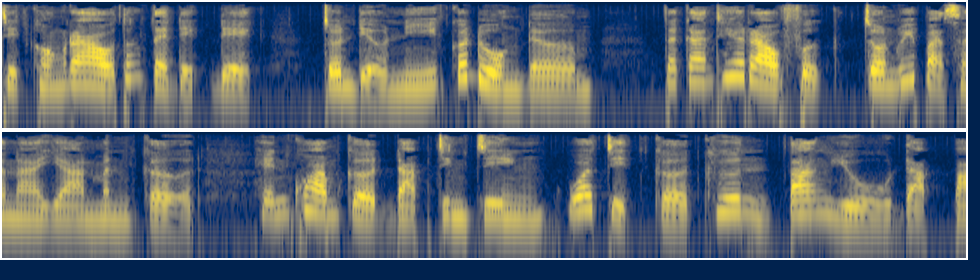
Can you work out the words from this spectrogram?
จิตของเราตั้งแต่เด็กๆ จนเดี๋ยวนี้ก็ดวงเดิม แต่การที่เราฝึกจนวิปัสสนาญาณมันเกิด เห็นความเกิดดับจริง ๆ ว่าจิตเกิดขึ้น ตั้งอยู่ดับไป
